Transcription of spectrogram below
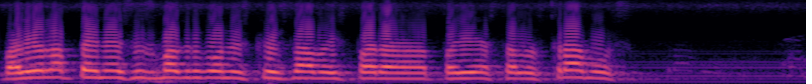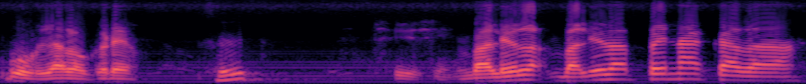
¿valió la pena esos madrugones que os dabais para, para ir hasta los tramos? Uh, ya lo creo. Sí. Sí, sí. Valió la, valió la pena cada,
